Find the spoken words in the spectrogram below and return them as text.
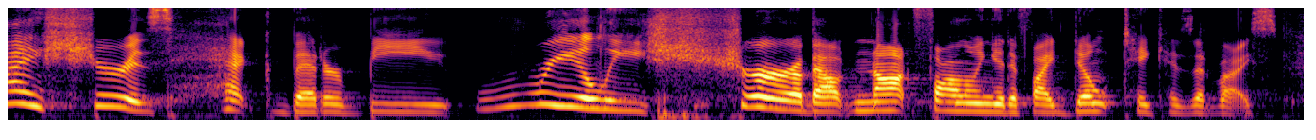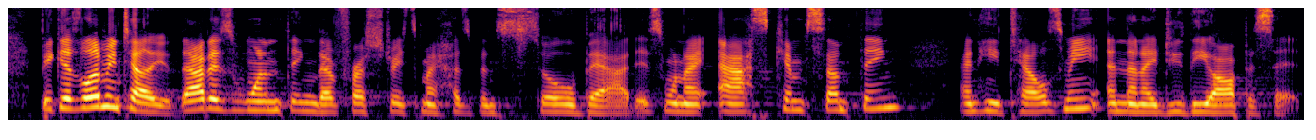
I sure as heck better be really sure about not following it if I don't take his advice. Because let me tell you, that is one thing that frustrates my husband so bad is when I ask him something and he tells me and then I do the opposite.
